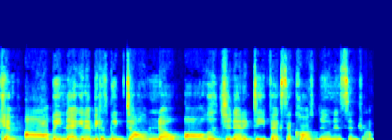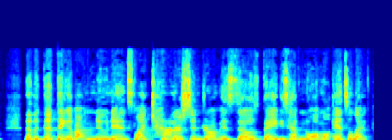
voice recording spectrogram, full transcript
can all be negative because we don't know all the genetic defects that cause Noonan syndrome. Now, the good thing about Noonan's, like Turner syndrome, is those babies have normal intellect.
